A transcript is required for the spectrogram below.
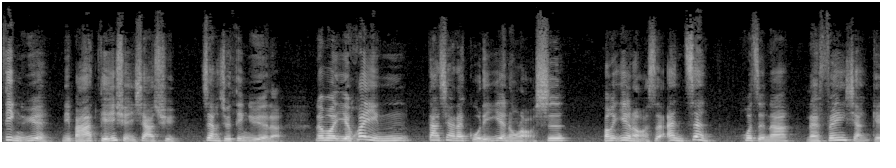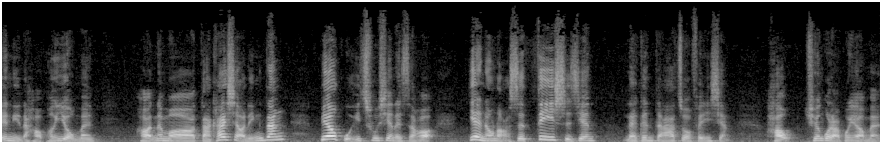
订阅，你把它点选下去，这样就订阅了。那么也欢迎大家来鼓励叶龙老师，帮叶龙老师按赞，或者呢来分享给你的好朋友们。好，那么打开小铃铛，标股一出现的时候，叶龙老师第一时间来跟大家做分享。好，全国老朋友们，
